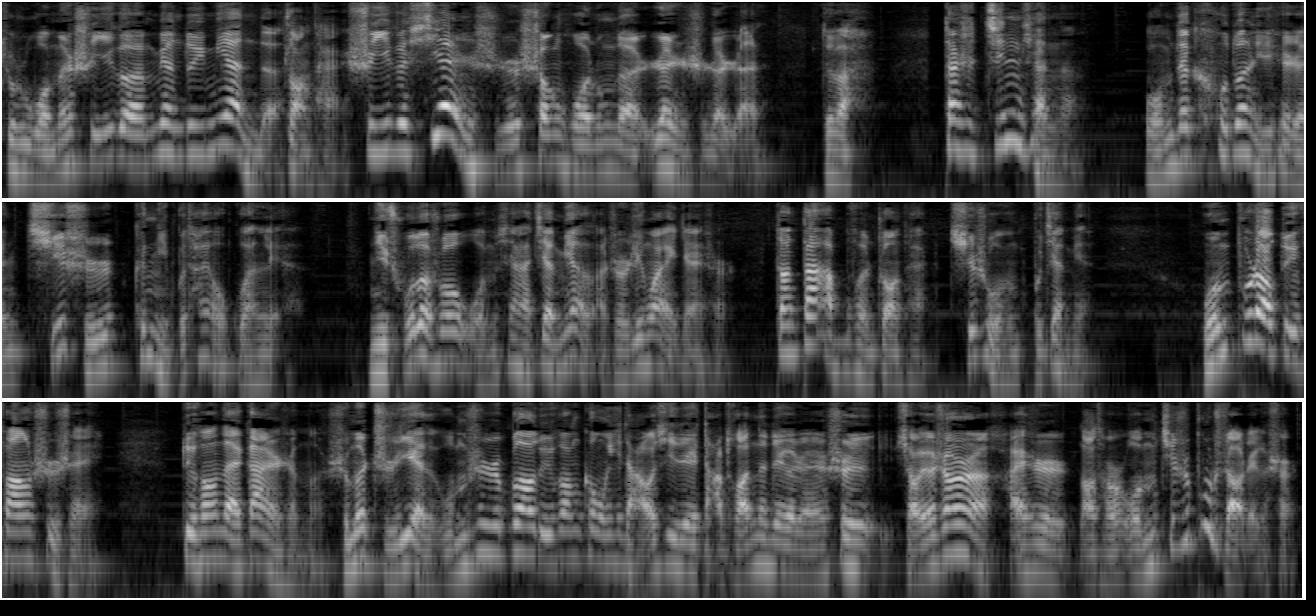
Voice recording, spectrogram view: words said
就是我们是一个面对面的状态，是一个现实生活中的认识的人，对吧？但是今天呢，我们在客户端里这些人其实跟你不太有关联，你除了说我们现在见面了，这是另外一件事儿，但大部分状态其实我们不见面，我们不知道对方是谁，对方在干什么，什么职业的，我们甚至不知道对方跟我一起打游戏这打团的这个人是小学生啊还是老头儿，我们其实不知道这个事儿。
